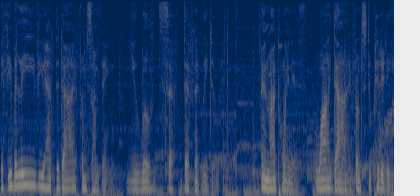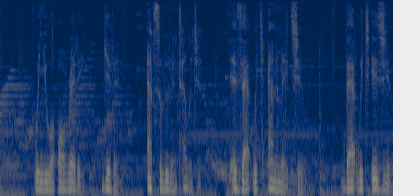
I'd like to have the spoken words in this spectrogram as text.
If you believe you have to die from something, you will definitely do it. And my point is, why die from stupidity when you are already given absolute intelligence? Is that which animates you that which is you,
